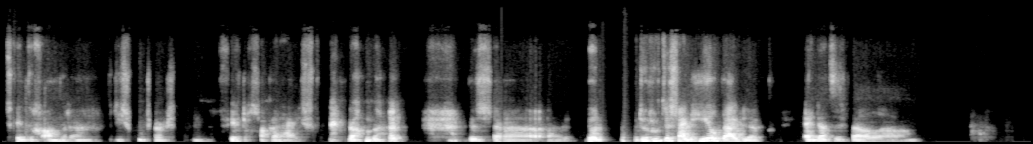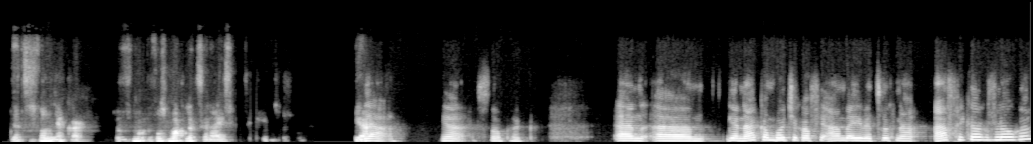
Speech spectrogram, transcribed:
20 andere, drie scooters, 40 zakken rijst. dan, dus de, de, routes zijn heel duidelijk. En dat is wel, dat is wel lekker. Het was makkelijk te reizen met de kinderen. Ja. ja, ja, snap ik. En ehm, ja, na Cambodja gaf je aan, ben je weer terug naar Afrika gevlogen?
